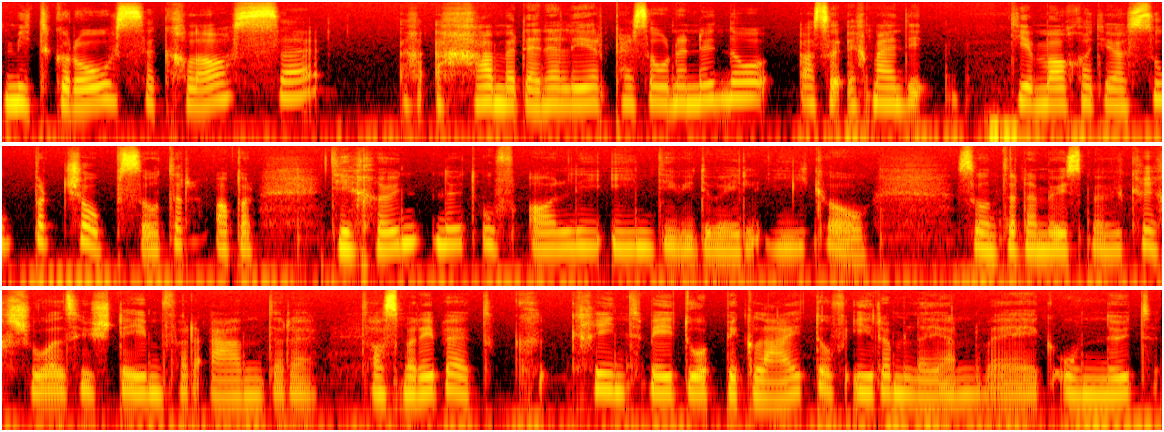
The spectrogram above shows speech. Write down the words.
mit grossen Klassen kann man diesen Lehrpersonen nicht noch, also ich meine, die, die machen ja super Jobs, oder? Aber die können nicht auf alle individuell eingehen, sondern da müssen wir wirklich das Schulsystem verändern, dass man eben die Kinder mehr begleiten auf ihrem Lernweg und nicht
